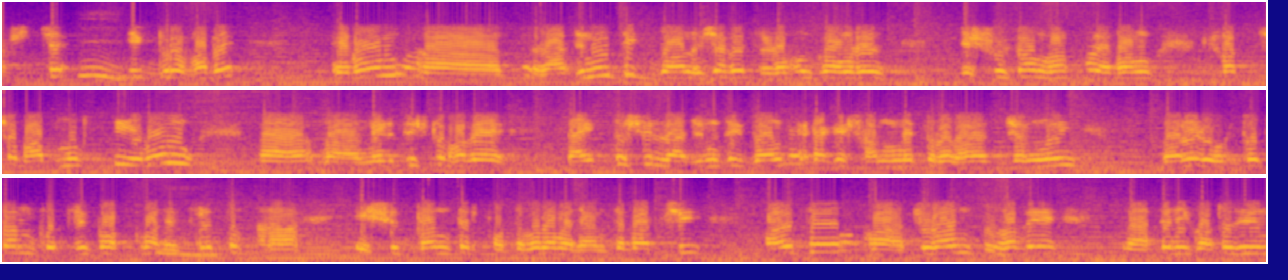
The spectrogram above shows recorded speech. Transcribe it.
আসছে তীব্রভাবে। এবং রাজনৈতিক দল হিসাবে তৃণমূল কংগ্রেস যে সুসংহত এবং স্বচ্ছ ভাবমূর্তি এবং নির্দিষ্টভাবে দায়িত্বশীল রাজনৈতিক দল এটাকে সামনে তুলে ধরার জন্যই দলের ঊর্ধ্বতন কর্তৃপক্ষ নেতৃত্ব তারা এই সিদ্ধান্তের পথ বলে আমরা জানতে পারছি। হয়তো চূড়ান্ত ভাবে তিনি কতদিন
